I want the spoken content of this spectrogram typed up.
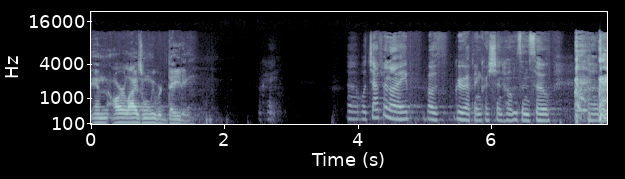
in our lives when we were dating? Okay. Uh, well, Jeff and I both grew up in Christian homes, and so um,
